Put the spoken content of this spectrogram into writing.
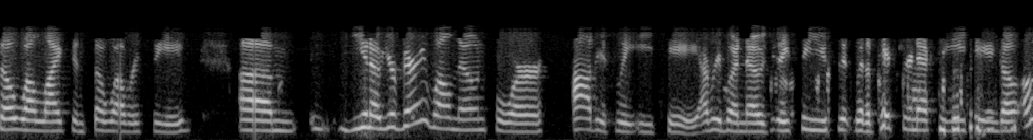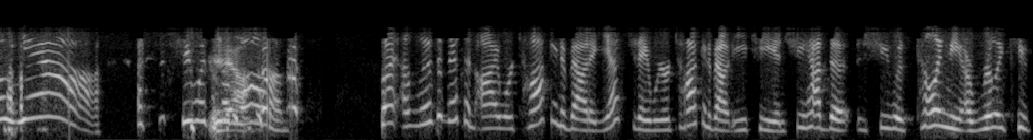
so well liked and so well received. Um, you know, you're very well known for obviously ET. Everyone knows they see you sit with a picture next to ET and go, "Oh yeah, she was the yeah. mom." But Elizabeth and I were talking about it yesterday. We were talking about ET, and she had the she was telling me a really cute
